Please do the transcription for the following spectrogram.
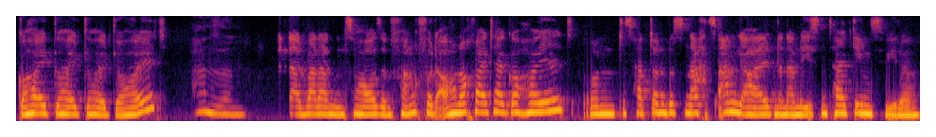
Geheult, geheult, geheult, geheult. Wahnsinn. Dann war dann zu Hause in Frankfurt auch noch weiter geheult und das hat dann bis nachts angehalten und am nächsten Tag ging es wieder.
